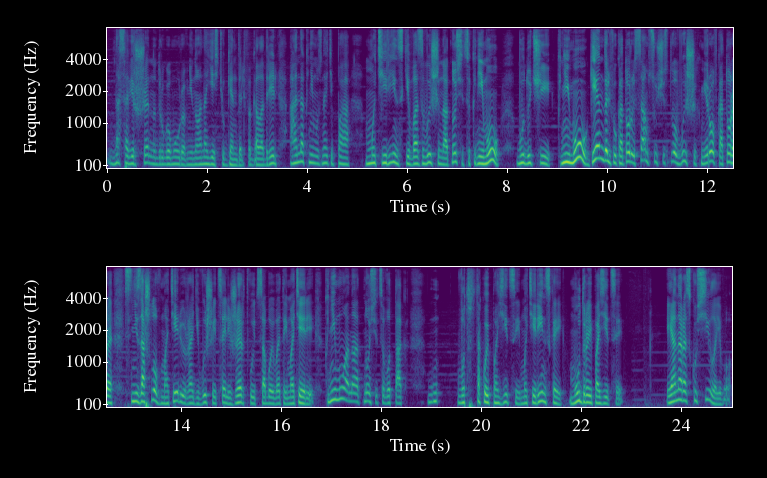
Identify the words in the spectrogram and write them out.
на совершенно другом уровне, но она есть у Гэндальфа Галадриэль, а она к нему, знаете, по-матерински возвышенно относится к нему, будучи к нему, Гэндальфу, который сам существо высших миров, которое снизошло в материю ради высшей цели, жертвует собой в этой материи. К нему она относится вот так, вот с такой позиции, материнской, мудрой позиции. И она раскусила его.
